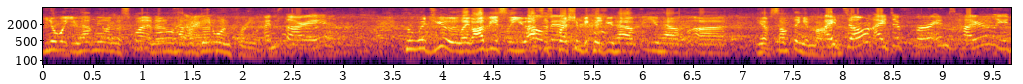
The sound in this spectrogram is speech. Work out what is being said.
you know what? You have me on the spot, and I don't have Sorry. a good one for you. I'm sorry. Who would you like? Obviously, you asked Oh, this man. question because you have you have uh, you have something in mind. I don't. I defer entirely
